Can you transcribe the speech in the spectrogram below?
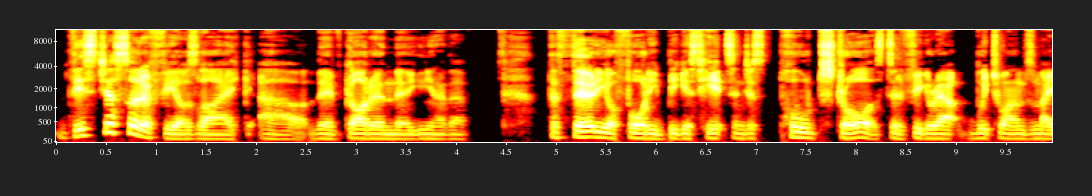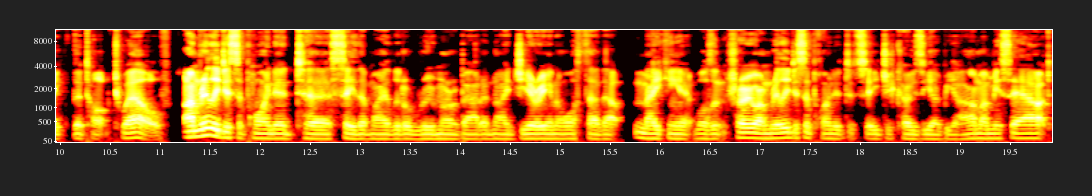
This just sort of feels like uh, they've gotten the you know the the 30 or 40 biggest hits and just pulled straws to figure out which ones make the top 12. I'm really disappointed to see that my little rumor about a Nigerian author that making it wasn't true. I'm really disappointed to see Chigozie Obioma miss out.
